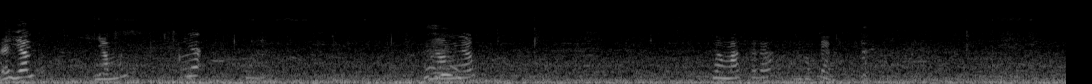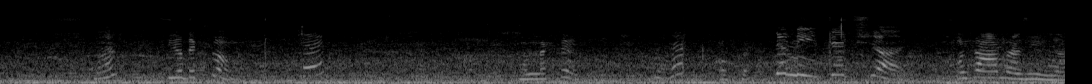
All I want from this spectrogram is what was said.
এই yum. Yum. Ja. Yum, yum. প্রিয় দেখছ? ভালো লাগছে? ওকে তুমি দেখছ. ওটা আমরা জানি না।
